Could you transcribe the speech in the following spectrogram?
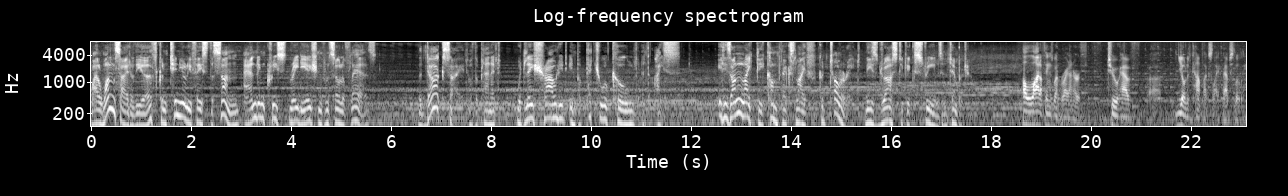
While one side of the Earth continually faced the Sun and increased radiation from solar flares, the dark side of the planet would lay shrouded in perpetual cold and ice. It is unlikely complex life could tolerate these drastic extremes in temperature. A lot of things went right on Earth to have uh, yielded complex life, absolutely.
